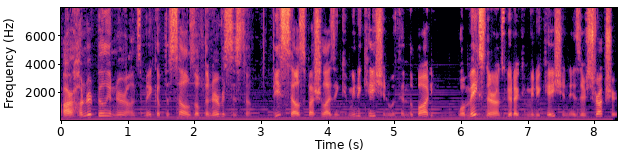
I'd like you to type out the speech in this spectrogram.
Our 100 billion neurons make up the cells of the nervous system. These cells specialize in communication within the body. What makes neurons good at communication is their structure.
